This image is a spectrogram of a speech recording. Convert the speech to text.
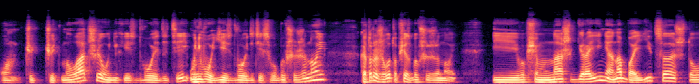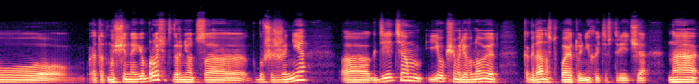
он чуть-чуть младше, у них есть двое детей, у него есть двое детей с его бывшей женой, которые живут вообще с бывшей женой. И, в общем, наша героиня, она боится, что этот мужчина ее бросит, вернется к бывшей жене, а, к детям и, в общем, ревнует, когда наступают у них эти встречи на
